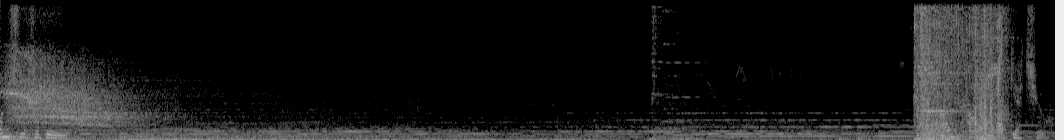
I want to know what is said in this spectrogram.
Want you to be. I'm coming to get you.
